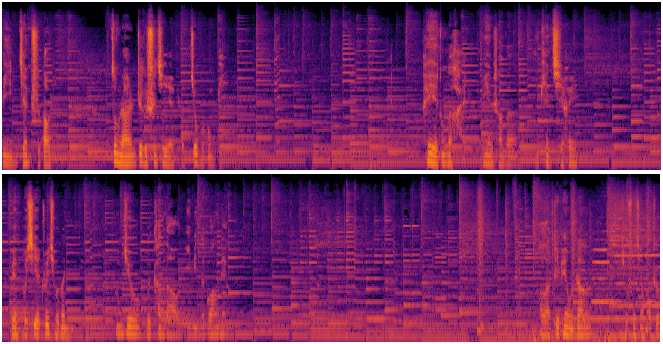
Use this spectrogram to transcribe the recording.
并坚持到底，纵然这个世界本就不公平。黑夜中的海面上的一片漆黑，愿不懈追求的你，终究会看到黎明的光亮。好了，这篇文章就分享到这。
